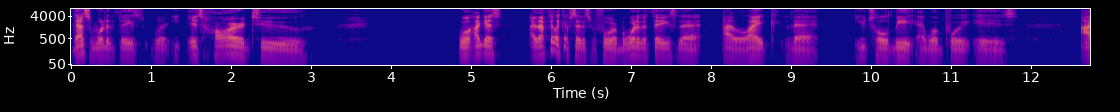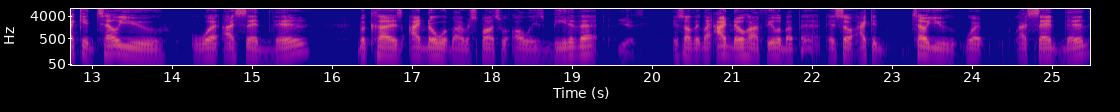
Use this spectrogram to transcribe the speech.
that's one of the things where it's hard to. Well, I guess, and I feel like I've said this before, but one of the things that I like that you told me at one point is I can tell you what I said then because I know what my response will always be to that. Yes. It's something like I know how I feel about that, and so I can tell you what I said then.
